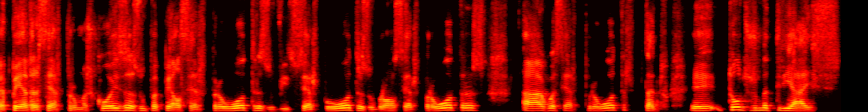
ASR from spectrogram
a pedra serve para umas coisas, o papel serve para outras, o vidro serve para outras, o bronze serve para outras, a água serve para outras. Portanto, eh, todos os materiais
